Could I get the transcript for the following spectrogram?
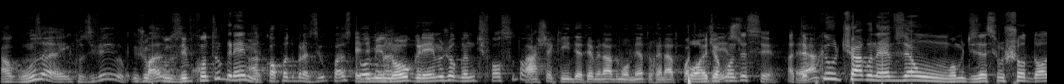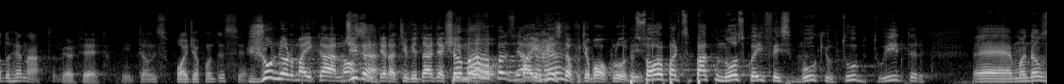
Alguns, é, inclusive. Inclusive contra o Grêmio. A Copa do Brasil quase toda. Eliminou né? o Grêmio jogando de falso 9. Acha que em determinado momento o Renato pode, pode acontecer. Isso? Até é? porque o Thiago Neves é um, vamos dizer assim, um xodó do Renato. Né? Perfeito. Então isso pode acontecer. Júnior Maicá, nossa Diga, interatividade aqui chamar no Bairrista né? Futebol Clube. O pessoal vai participar conosco aí, Facebook, YouTube, Twitter. é, mandar uns,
